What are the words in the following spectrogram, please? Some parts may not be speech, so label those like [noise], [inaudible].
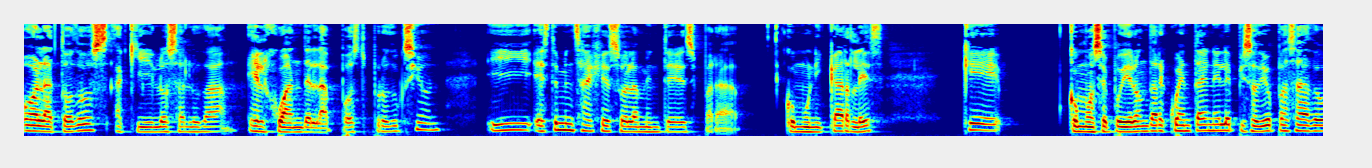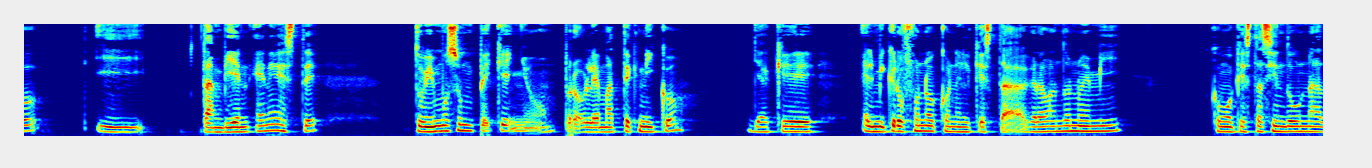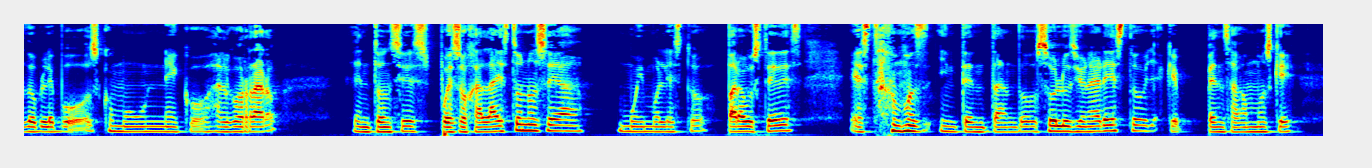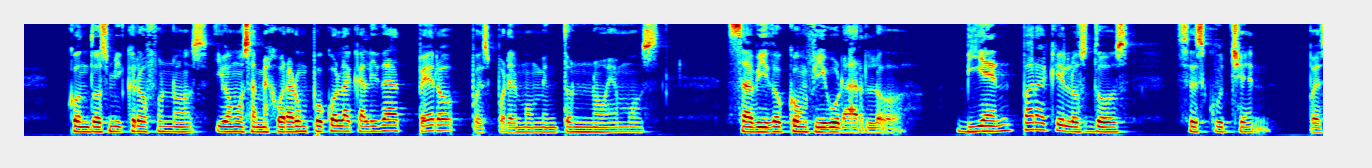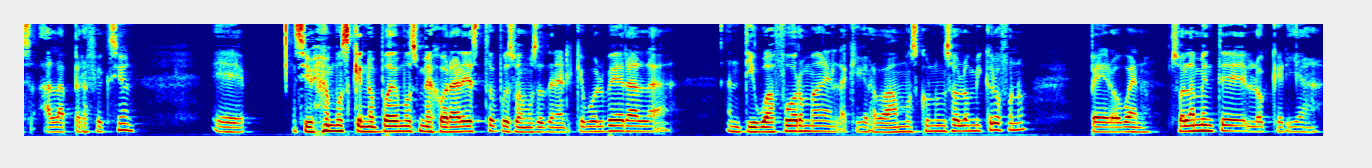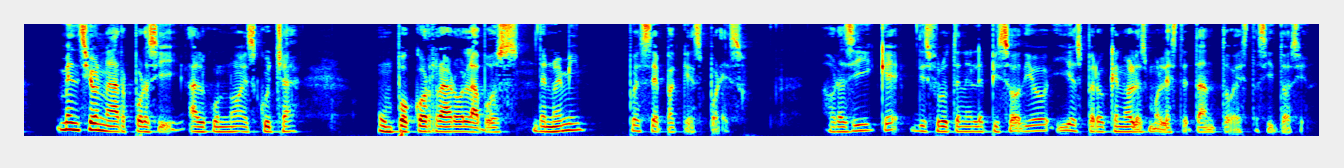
Hola a todos, aquí los saluda el Juan de la postproducción y este mensaje solamente es para comunicarles que como se pudieron dar cuenta en el episodio pasado y también en este, tuvimos un pequeño problema técnico ya que el micrófono con el que está grabando Noemi como que está haciendo una doble voz, como un eco, algo raro. Entonces, pues ojalá esto no sea muy molesto para ustedes. [laughs] Estamos intentando solucionar esto, ya que pensábamos que con dos micrófonos íbamos a mejorar un poco la calidad, pero pues por el momento no hemos sabido configurarlo bien para que los dos se escuchen pues a la perfección. Eh, si [laughs] vemos que no podemos mejorar esto, pues vamos a tener que volver a la antigua forma en la que grabábamos con un solo micrófono. Pero bueno, solamente lo quería mencionar por si alguno escucha un poco raro la voz de Noemi, pues sepa que es por eso. Ahora sí que disfruten el episodio y espero que no les moleste tanto esta situación.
